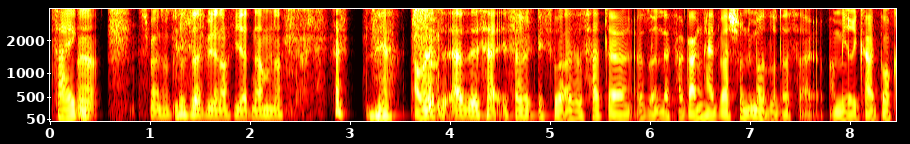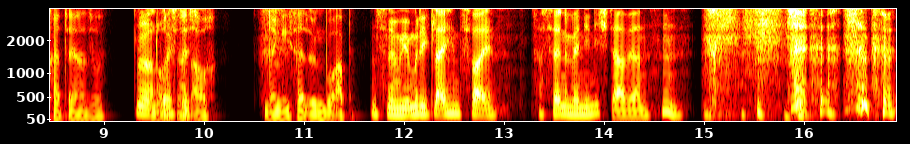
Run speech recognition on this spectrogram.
zeigen. Ja. Ich meine, sonst müssen sie halt wieder nach Vietnam, ne? Ja, aber es, also ist ja, ist ja wirklich so. Also es hat ja, also in der Vergangenheit war es schon immer so, dass Amerika halt Bock hatte, also Ja, und Russland richtig. auch. Und dann ging es halt irgendwo ab. Das sind irgendwie immer die gleichen zwei. Was wäre denn, wenn die nicht da wären? Hm.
